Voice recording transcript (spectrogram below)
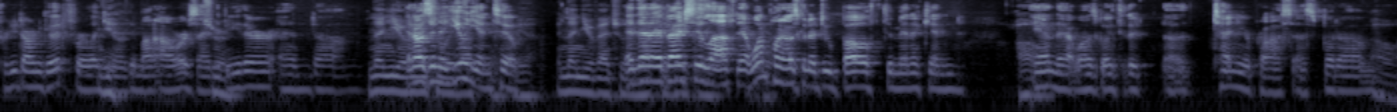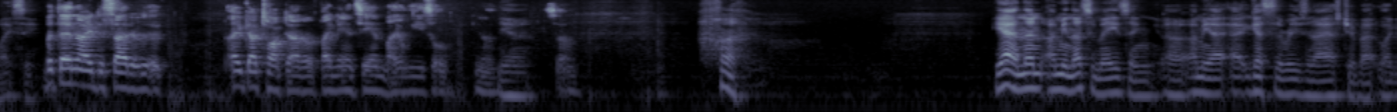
pretty darn good for like you know the amount of hours I had Sure. to be there, and um, and then you And I was in a union, too. Yeah. And then you eventually and then I eventually left. And at one point, I was going to do both Dominican Oh. and that while I was going through the uh, tenure process, but um, oh, I see. but then I decided I got talked out of it by Nancy and by Liesel, you know, Yeah. so. Huh. Yeah, and then I mean that's amazing. Uh, I mean, I, I guess the reason I asked you about like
